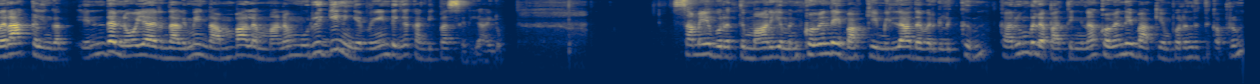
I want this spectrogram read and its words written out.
மிராக்கலுங்க எந்த நோயாக இருந்தாலுமே இந்த அம்பாலை மனமுருகி நீங்கள் வேண்டுங்க கண்டிப்பாக சரியாயிடும். சமயபுரத்து மாரியம்மன் குழந்தை பாக்கியம் இல்லாதவர்களுக்கு கரும்பில் பார்த்தீங்கன்னா குழந்தை பாக்கியம் பிறந்ததுக்கு அப்புறம்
